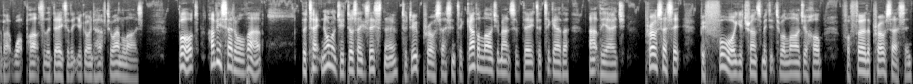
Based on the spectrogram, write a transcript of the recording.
about what parts of the data that you're going to have to analyze. But having said all that, the technology does exist now to do processing, to gather large amounts of data together at the edge, process it before you transmit it to a larger hub for further processing.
